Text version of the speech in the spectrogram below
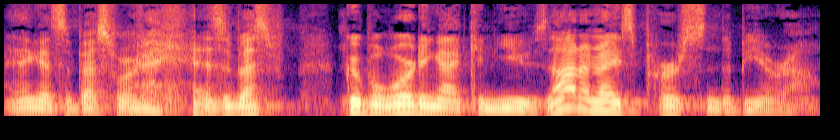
I think that's the best word, I, the best group of wording I can use. Not a nice person to be around.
